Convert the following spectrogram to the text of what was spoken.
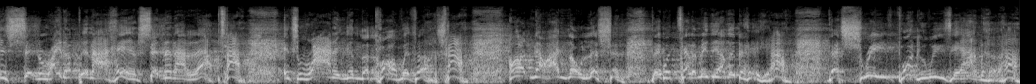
is sitting right up in our hands, sitting in our laps. huh. It's riding in the car with us. huh. Oh, now I know, listen, they were telling me the other day huh, that Shreveport, Louisiana uh,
